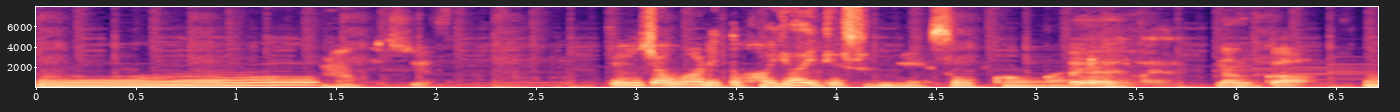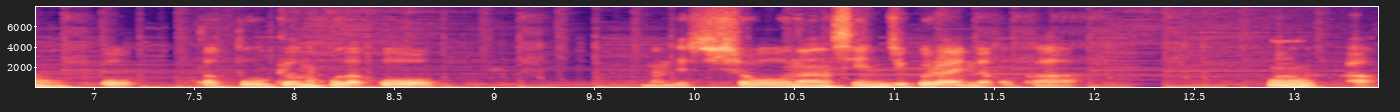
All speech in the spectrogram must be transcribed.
うーん。なんですよ。電車割と早いですね、そう考える早い早い。なんかうん。こうた東京の方だとなんで湘南新宿ラインだとか、うん。なんか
